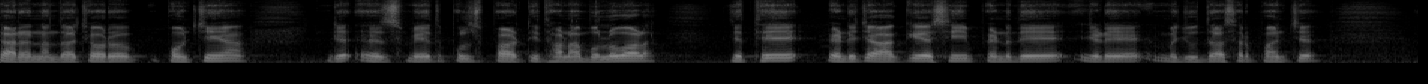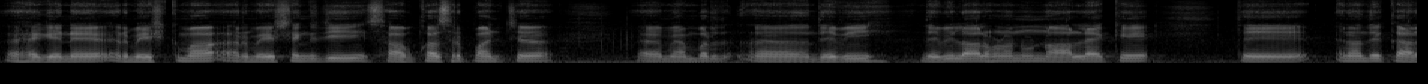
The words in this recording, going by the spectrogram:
ਘਰ ਨੰਦਾਚੌਰ ਪਹੁੰਚੇ ਆ ਸਮੇਤ ਪੁਲਿਸ ਪਾਰਟੀ ਥਾਣਾ ਬੁੱਲੋਵਾਲ, ਜਿੱਥੇ ਪਿੰਡ 'ਚ ਆ ਕੇ ਅਸੀਂ ਪਿੰਡ ਦੇ ਜਿਹੜੇ ਮੌਜੂਦਾ ਸਰਪੰਚ ਹੈਗੇ ਨੇ ਰਮੇਸ਼ ਕੁਮਾਰ, ਰਮੇਸ਼ ਸਿੰਘ ਜੀ, ਸਾਬਕਾ ਸਰਪੰਚ ਮੈਂਬਰ ਦੇਵੀ ਦੇਵੀ ਲਾਲ ਹੁਣਾਂ ਨੂੰ ਨਾਲ ਲੈ ਕੇ ਤੇ ਇਹਨਾਂ ਦੇ ਘਰ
